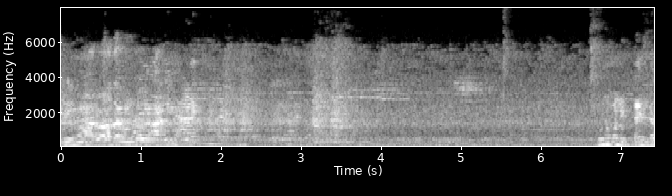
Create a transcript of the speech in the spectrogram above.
চালু হয়েছে মিনিমাম আরও আধা ঘণ্টা আগে অনুমানিক টাইমটা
